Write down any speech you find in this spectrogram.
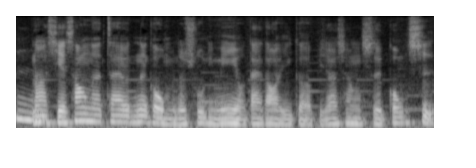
嗯、那协商呢，在那个我们的书里面有带到一个比较像是公式，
